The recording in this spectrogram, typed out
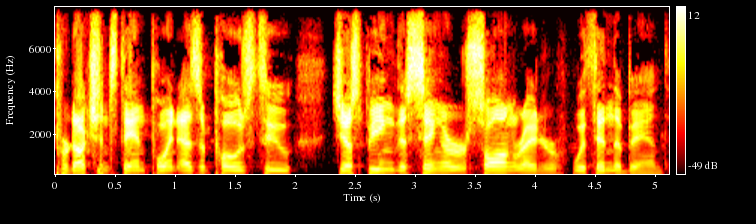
production standpoint, as opposed to just being the singer or songwriter within the band?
